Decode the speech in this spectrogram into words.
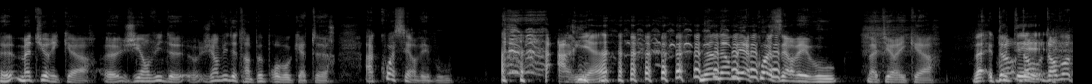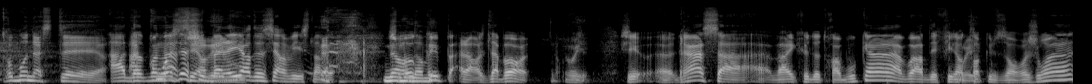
Euh, Mathieu Ricard, euh, j'ai envie d'être un peu provocateur. À quoi servez-vous? À rien. non, non, mais à quoi servez-vous, Mathieu Ricard bah, écoutez, dans, votre monastère. Ah, dans mon monastère, je suis balayeur de service. Non, je m'occupe. Alors, d'abord, oui. Euh, grâce à avoir écrit deux, trois bouquins, avoir des philanthropes qui nous ont rejoints,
